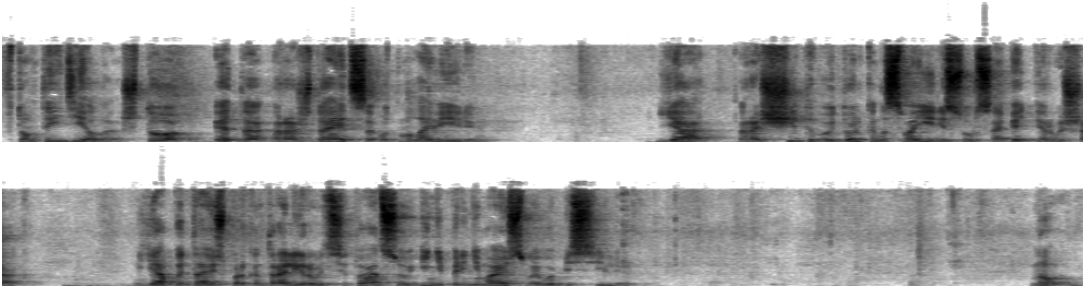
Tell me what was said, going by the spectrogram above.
В том-то и дело, что это рождается от маловерия. Я рассчитываю только на свои ресурсы. Опять первый шаг. Я пытаюсь проконтролировать ситуацию и не принимаю своего бессилия. Но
